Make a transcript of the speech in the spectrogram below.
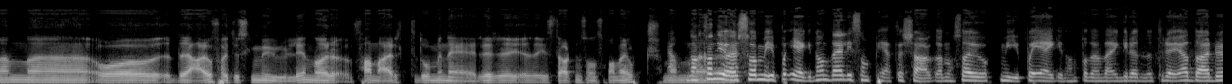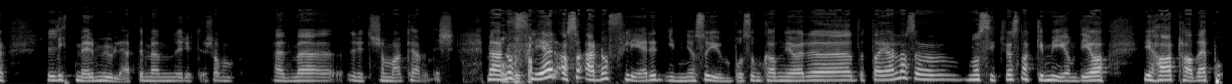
Men øh, Og det er jo faktisk mulig når van Ert dominerer i- starten sånn som han har gjort. Ja, Men han kan øh, gjøre så mye på egen hånd. Det er liksom Peter Sagan også har gjort mye på egen hånd på den der grønne trøya. Da er det litt mer muligheter med en rytter som, enn med rytter som Mark Cavendish. Men er det Og noen flere altså, noe fler enn Ineos og Jumbo som kan gjøre dette, Gjeld? Altså, nå sitter vi og snakker mye om de, og vi har ta det på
